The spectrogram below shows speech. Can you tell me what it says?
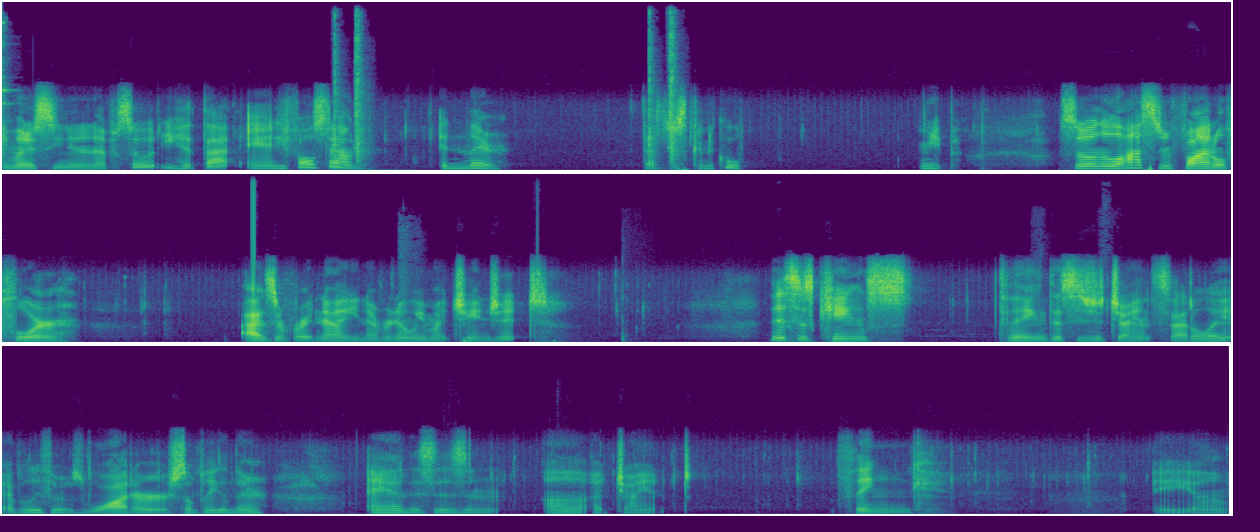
you might have seen in an episode. You hit that, and he falls down in there. That's just kind of cool. Yep. So the last and final floor as of right now, you never know, we might change it. This is King's thing. This is a giant satellite. I believe there was water or something in there. And this is an, uh, a giant thing. A, um,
